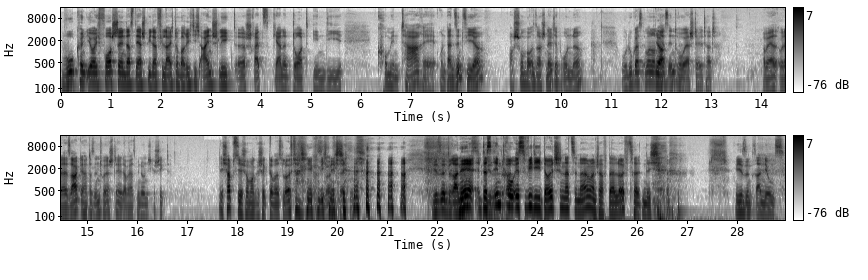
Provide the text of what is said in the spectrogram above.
wo könnt ihr euch vorstellen, dass der Spieler vielleicht nochmal richtig einschlägt? Äh, Schreibt es gerne dort in die Kommentare. Und dann sind wir auch schon bei unserer Schnelltipprunde, wo Lukas immer noch nicht Ja. das Intro erstellt hat. Aber er, oder er sagt, er hat das Intro erstellt, aber er hat es mir noch nicht geschickt. Ich hab's dir schon mal geschickt, aber es läuft halt irgendwie läuft nicht. direkt nicht. Wir sind dran. Nee, Jungs. das Intro dran. ist wie die deutsche Nationalmannschaft, da läuft's halt nicht. Wir sind dran, Jungs.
